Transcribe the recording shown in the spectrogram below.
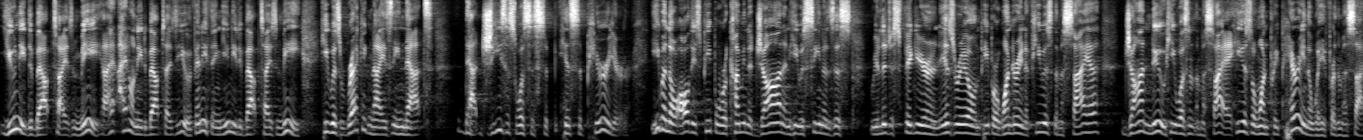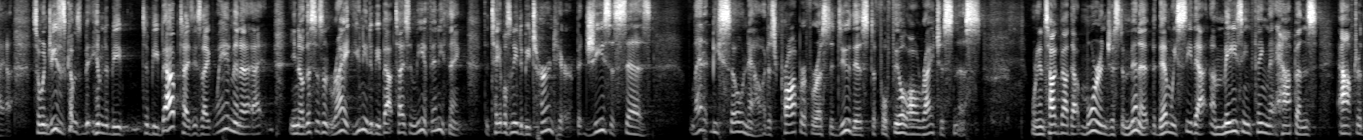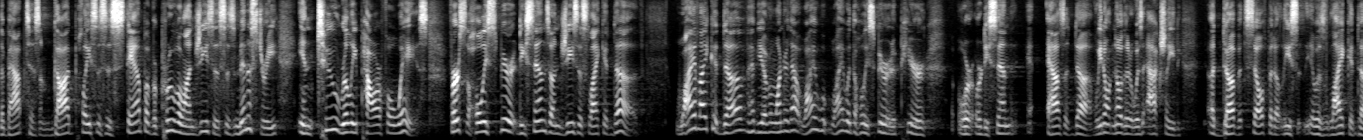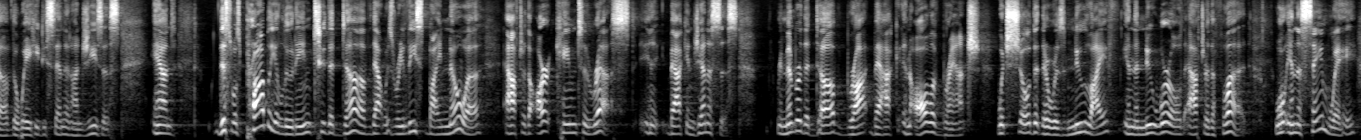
you need to baptize me. I, I, don't need to baptize you. If anything, you need to baptize me. He was recognizing that, that Jesus was his, his superior even though all these people were coming to John and he was seen as this religious figure in Israel and people were wondering if he was the Messiah, John knew he wasn't the Messiah. He is the one preparing the way for the Messiah. So when Jesus comes to him to be to be baptized, he's like, "Wait a minute, I, you know this isn't right. You need to be baptizing me. If anything, the tables need to be turned here." But Jesus says, "Let it be so now. It is proper for us to do this to fulfill all righteousness." We're going to talk about that more in just a minute, but then we see that amazing thing that happens after the baptism. God places his stamp of approval on Jesus' ministry in two really powerful ways. First, the Holy Spirit descends on Jesus like a dove. Why like a dove? Have you ever wondered that? Why, why would the Holy Spirit appear or, or descend as a dove? We don't know that it was actually a dove itself, but at least it was like a dove the way he descended on Jesus. And this was probably alluding to the dove that was released by Noah after the ark came to rest in, back in Genesis. Remember, the dove brought back an olive branch, which showed that there was new life in the new world after the flood. Well, in the same way,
